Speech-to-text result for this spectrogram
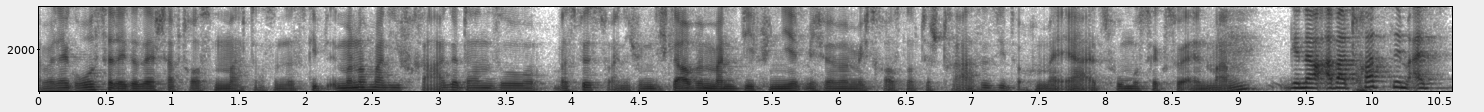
Aber der Großteil der Gesellschaft draußen macht das. Und es gibt immer noch mal die Frage dann so, was bist du eigentlich? Und ich glaube, man definiert mich, wenn man mich draußen auf der Straße sieht, auch immer eher als homosexuellen Mann. Genau, aber trotzdem als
